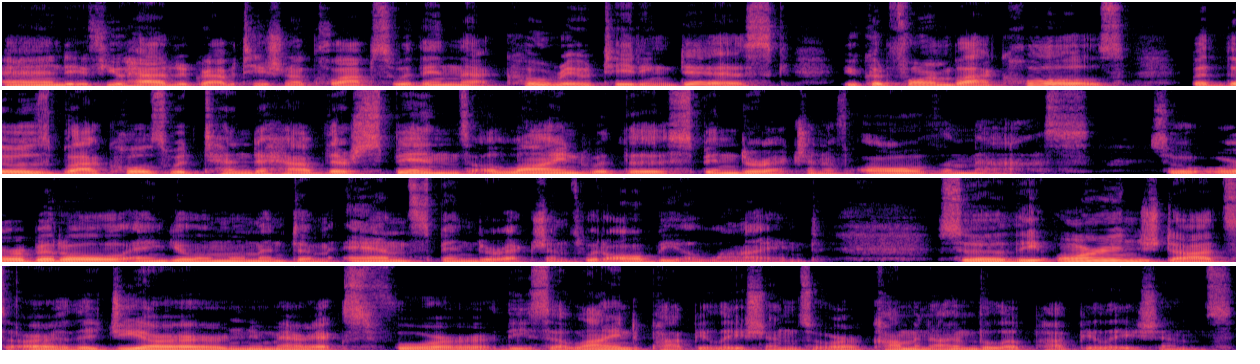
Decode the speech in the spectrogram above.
And if you had a gravitational collapse within that co-rotating disk, you could form black holes but those black holes would tend to have their spins aligned with the spin direction of all of the mass. So orbital angular momentum and spin directions would all be aligned. So the orange dots are the GR numerics for these aligned populations or common envelope populations,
